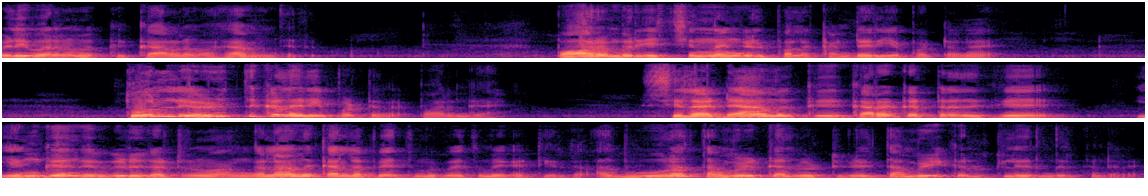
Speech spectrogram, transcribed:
வெளிவர நமக்கு காரணமாக அமைந்தது. பாரம்பரிய சின்னங்கள் பல கண்டறியப்பட்டன. தொல் எழுத்துக்கள் அறியப்பட்டன. பாருங்கள் சில டேமுக்கு கரை கட்டுறதுக்கு எங்கெங்கே வீடு கட்டணும் அங்கெல்லாம் அந்த கல்லை பேத்துமை பேத்துமே கட்டியிருக்கான் அது பூரா தமிழ் கல்வெட்டுகள் தமிழ் கல்வெட்டில் இருந்திருக்கின்றன.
